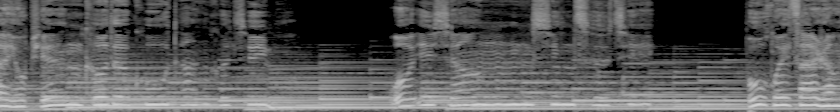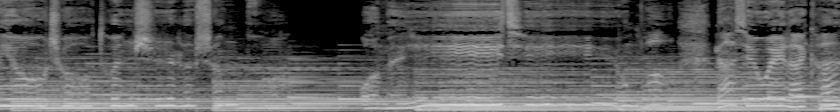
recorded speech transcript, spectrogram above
再有片刻的孤单和寂寞，我已相信自己不会再让忧愁吞噬了生活。我们一起拥抱那些未来看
